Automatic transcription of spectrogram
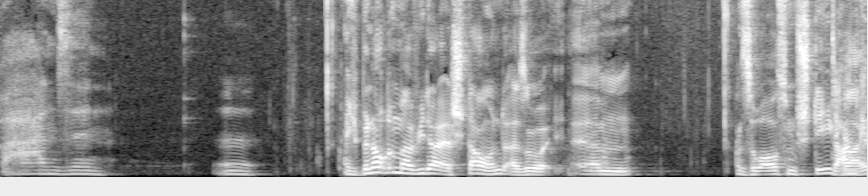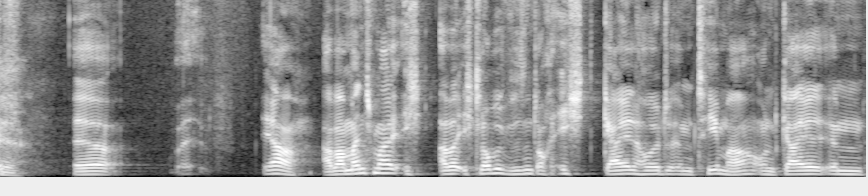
Wahnsinn. Ich bin auch immer wieder erstaunt, also ähm, so aus dem Stegreif. Danke. Äh, ja, aber manchmal, ich, aber ich glaube, wir sind auch echt geil heute im Thema und geil im,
